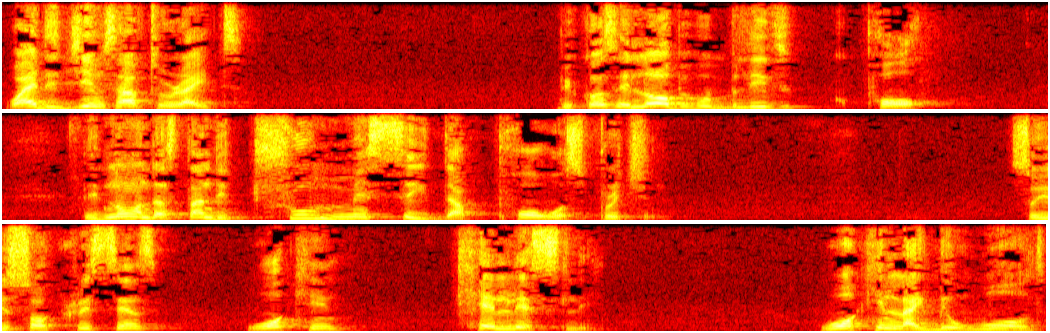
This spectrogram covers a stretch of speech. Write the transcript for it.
Why did James have to write? Because a lot of people believed Paul. They did not understand the true message that Paul was preaching. So you saw Christians walking carelessly, walking like the world.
